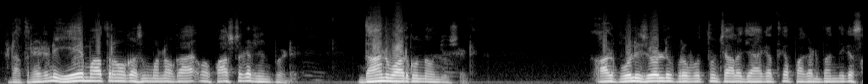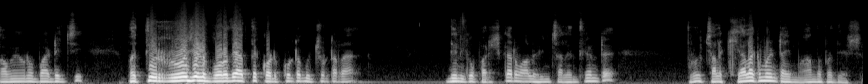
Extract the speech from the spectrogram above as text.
ఇక్కడ అతను ఏంటంటే ఏ మాత్రం అవకాశం మొన్న ఒక పాస్టర్ గారు చనిపోయాడు. దాన్ని వాడుకుందామని చూశాడు. వాళ్ళు పోలీసు వాళ్ళు ప్రభుత్వం చాలా జాగ్రత్తగా పగడ్బందీగా సమయం పాటించి ప్రతిరోజు వీళ్ళు బురద కడుక్కుంటూ కూర్చుంటారా? దీనికి ఒక పరిష్కారం ఆలోచించాలి. ఎందుకంటే ఇప్పుడు చాలా కీలకమైన టైం ఆంధ్రప్రదేశ్.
